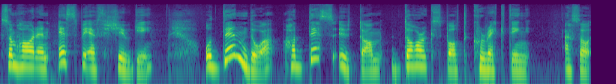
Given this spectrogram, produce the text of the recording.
Som har en SPF 20. Och den då har dessutom Dark Spot Correcting alltså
